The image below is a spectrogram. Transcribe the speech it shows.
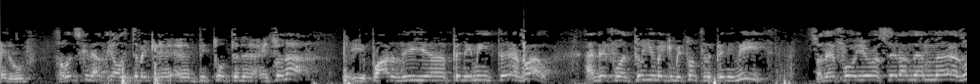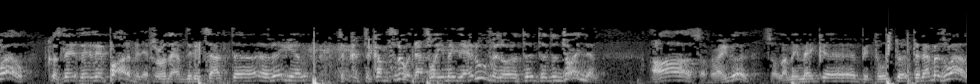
eruv. So it's going to help you only to make a, bitul to the hitzonah. You're part of the uh, pinimit as well, and therefore until you make a bitul to the pinimit, so therefore you're osir on them uh, as well because they, they, they're part of it. Therefore they have the ritzat uh, regel to, to come through. That's why you made the eruv in order to, to, to join them. Ah, so very good. So let me make a bitul to, to them as well.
